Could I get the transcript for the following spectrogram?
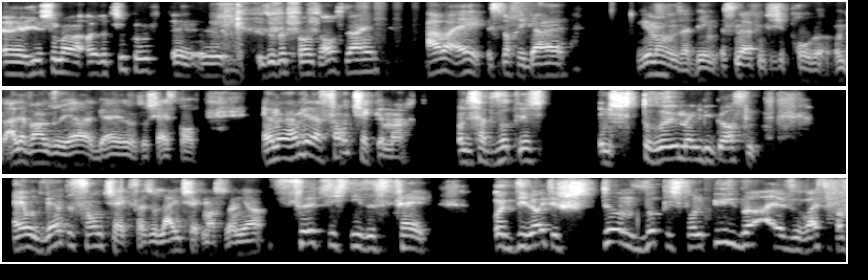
äh, hier schon mal eure Zukunft, äh, äh so wird es bei uns auch sein. Aber ey, ist doch egal, wir machen unser Ding, ist eine öffentliche Probe. Und alle waren so, ja, geil und so scheiß drauf. Und dann haben wir das Soundcheck gemacht und es hat wirklich in Strömen gegossen. Ey, und während des Soundchecks, also Linecheck machst du dann ja, füllt sich dieses Feld und die Leute stürmen wirklich von überall, so weißt du, von,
